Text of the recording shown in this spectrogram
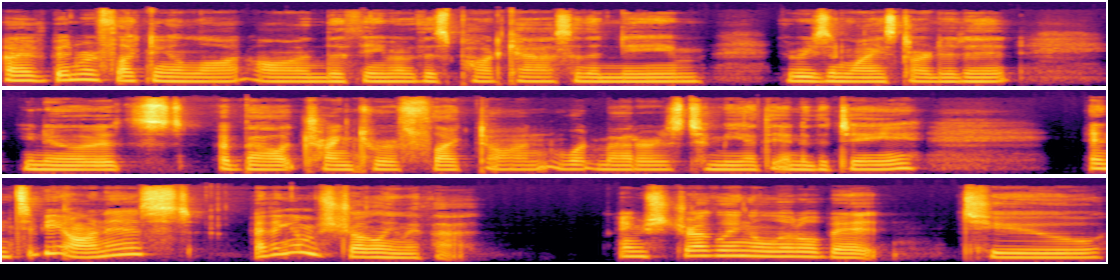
I've been reflecting a lot on the theme of this podcast and the name, the reason why I started it. You know, it's about trying to reflect on what matters to me at the end of the day. And to be honest, I think I'm struggling with that. I'm struggling a little bit to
